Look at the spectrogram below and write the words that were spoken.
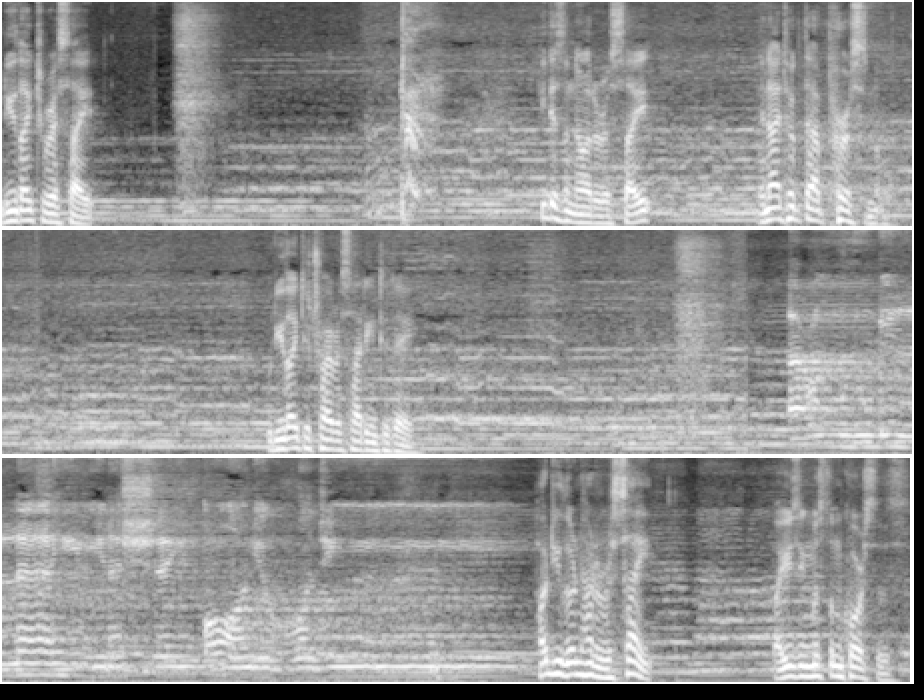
Would you like to recite? he doesn't know how to recite. And I took that personal. Would you like to try reciting today? How do you learn how to recite? By using Muslim courses.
